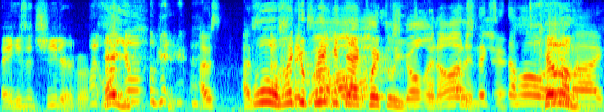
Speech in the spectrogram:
Hey, he's a cheater. Wait, Hey, you- okay. I was. I was. Whoa, I was how'd you fixing break it hole. that What's going on in there? the hole. Kill him. Bye.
